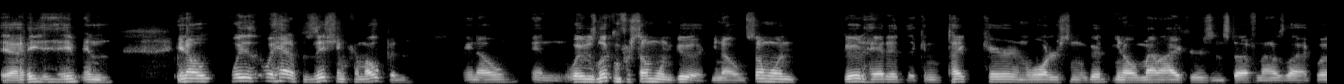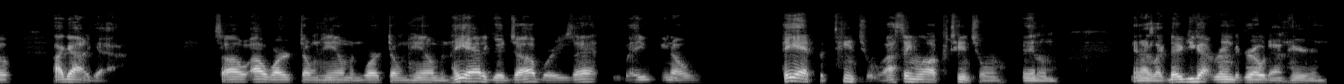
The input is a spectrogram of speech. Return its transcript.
yeah, he, he and you know we we had a position come open, you know, and we was looking for someone good, you know, someone good headed that can take care and water some good, you know, amount of acres and stuff. And I was like, well, I got a guy. So I, I, worked on him and worked on him, and he had a good job where he was at. He, you know, he had potential. I seen a lot of potential in him, and I was like, dude, you got room to grow down here. And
